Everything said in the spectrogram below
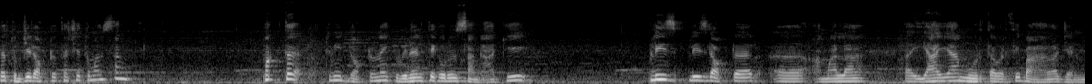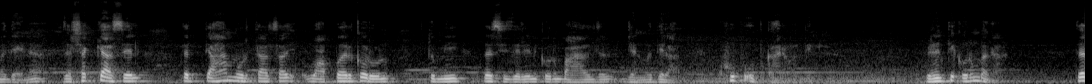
तर तुमचे डॉक्टर तसे तुम्हाला सांगतील. फक्त तुम्ही डॉक्टरना एक विनंती करून सांगा की प्लीज प्लीज डॉक्टर आम्हाला या या मुहूर्तावरती बाळाला जन्म देणं जर शक्य असेल तर त्या मुहूर्ताचा वापर करून तुम्ही जर सिझेरियन करून बाळाला जर जन्म दिला. खूप उपकार होतील विनंती करून बघा. जर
